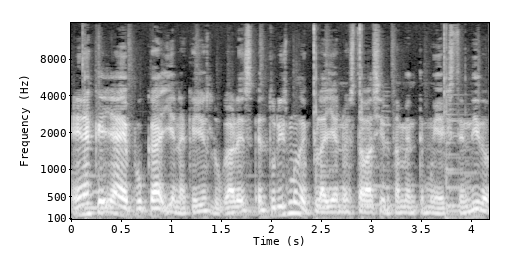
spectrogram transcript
En aquella época y en aquellos lugares, el turismo de playa no estaba ciertamente muy extendido,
